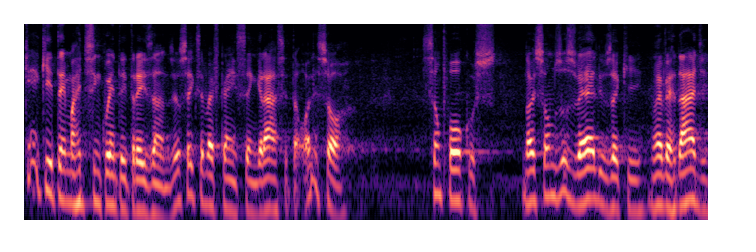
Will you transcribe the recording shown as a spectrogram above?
Quem aqui tem mais de 53 anos? Eu sei que você vai ficar sem graça e tal. Olha só, são poucos. Nós somos os velhos aqui, não é verdade?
